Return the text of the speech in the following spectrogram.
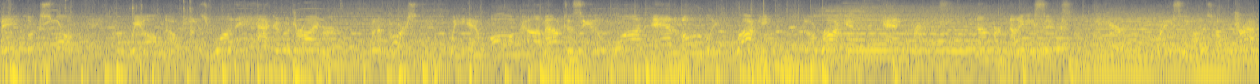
may look small, but we all know he's one heck of a driver. But of course, we have all come out to see the one and only Rocky, the Rocket Pancratz, number 96, here racing on his home track.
